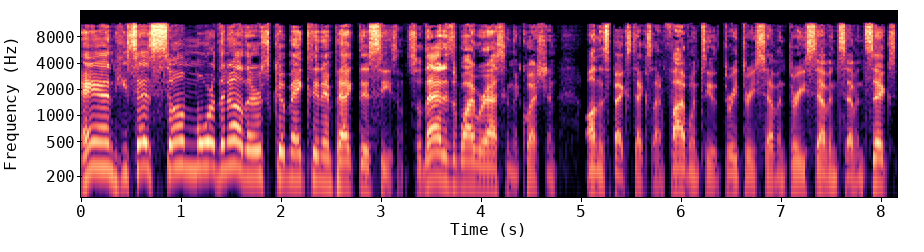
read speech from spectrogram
and he says some more than others could make an impact this season. So that is why we're asking the question on the Specs text line 512-337-3776,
